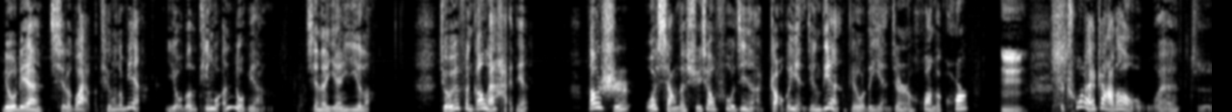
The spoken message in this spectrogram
榴莲奇了怪了，听了个遍，有的都听过 N 多遍了。现在研一了，九月份刚来海淀，当时我想在学校附近啊找个眼镜店，给我的眼镜换个框。嗯，这初来乍到，我这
